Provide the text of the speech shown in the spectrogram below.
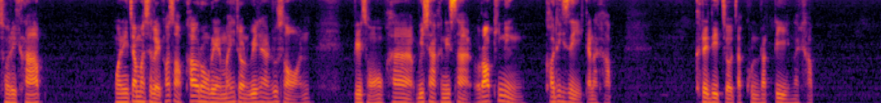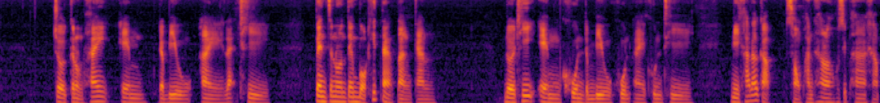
สวัสดีครับ วันนี้จะมาเฉลยข้อสอบเข้าโรงเรียนมหิดลวิทยานุสรปี 265 วิชาคณิตศาสตร์รอบที่ 1 ข้อที่ 4 กันนะครับ เครดิตโจทย์จากคุณรักดีนะครับ โจทย์กำหนดให้ m w i และ t เป็นจำนวนเต็มบวกที่แตกต่างกัน โดยที่ m คูณ w คูณ i คูณ t มีค่าเท่ากับ 2,565 ครับ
